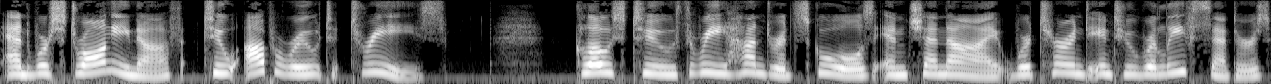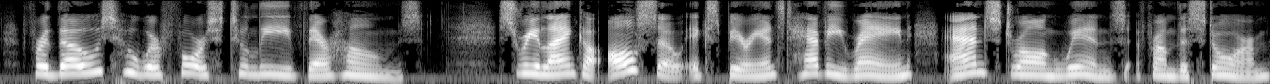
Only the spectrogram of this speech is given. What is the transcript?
and were strong enough to uproot trees. Close to 300 schools in Chennai were turned into relief centers for those who were forced to leave their homes. Sri Lanka also experienced heavy rain and strong winds from the storm.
